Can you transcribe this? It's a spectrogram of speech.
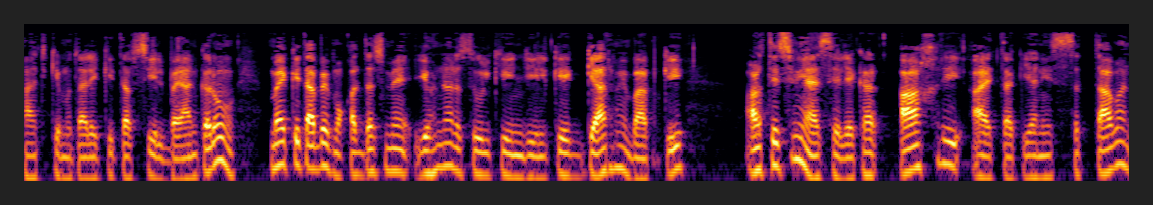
آج کے مطالعے کی تفصیل بیان کروں، میں کتاب مقدس میں یونا رسول کی انجیل کے گیارہویں باپ کی اڑتیسویں آیت سے لے کر آخری آیت تک یعنی ستاون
